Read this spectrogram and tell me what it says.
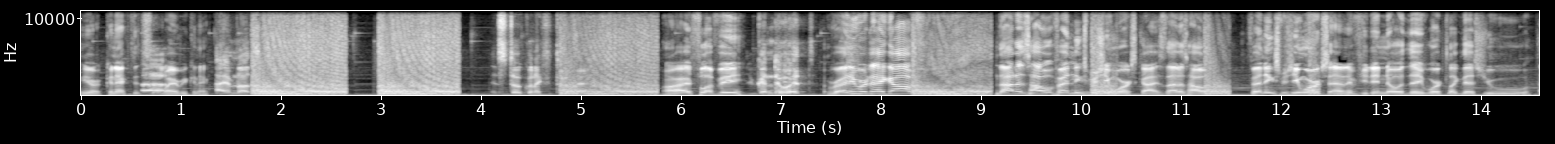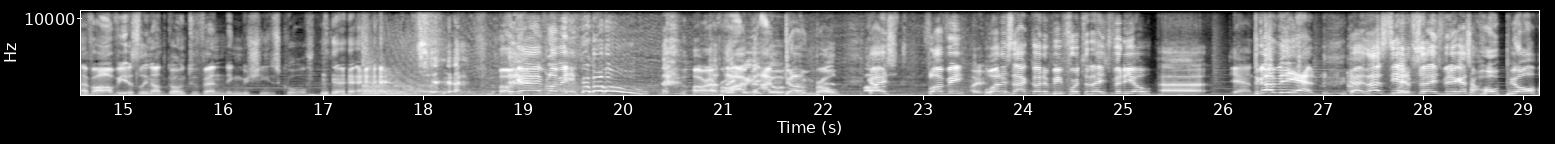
You're connected. so Uh, Why are we connected? I am not. It's still connected to the. All right, Fluffy. You can do it. Ready for takeoff. That is how vending's machine works, guys. That is how vending's machine works. And if you didn't know they worked like this, you have obviously not gone to vending machine school. okay, Fluffy. All right, bro. I'm, I'm done, bro. Guys, Fluffy, Oh, yeah. what is that going to be for today's video? Uh, the end. It's gonna be the end, guys. That's the end of today's video, guys. I hope you all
